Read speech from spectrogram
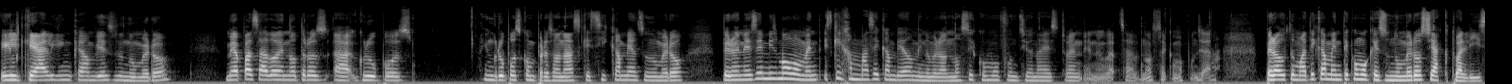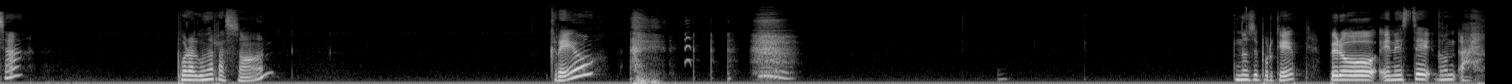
el que alguien cambie su número. Me ha pasado en otros ah, grupos, en grupos con personas que sí cambian su número, pero en ese mismo momento, es que jamás he cambiado mi número, no sé cómo funciona esto en, en WhatsApp, no sé cómo funciona, pero automáticamente como que su número se actualiza por alguna razón. Creo. no sé por qué, pero en este... Ah,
